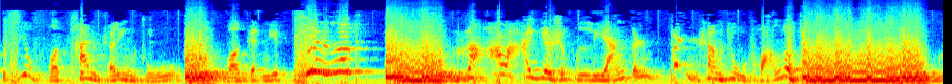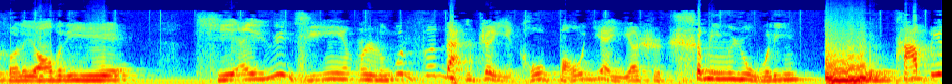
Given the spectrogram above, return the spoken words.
匹夫残肢令主，我跟你拼了！啦啦一声，两个人奔上就闯啊！可了不得，铁羽金鲁子丹这一口宝剑也是驰名于武林，他比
